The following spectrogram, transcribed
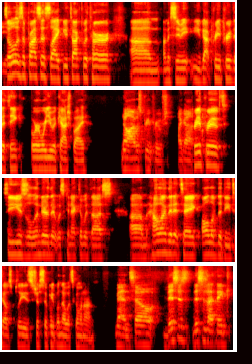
She So what was the process like? You talked with her. Um, I'm assuming you got pre-approved, I think, or were you a cash buy? No, I was pre-approved. I got Pre-approved. So you used the lender that was connected with us. Um, how long did it take? All of the details, please, just so people know what's going on. Man, so this is this is I think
